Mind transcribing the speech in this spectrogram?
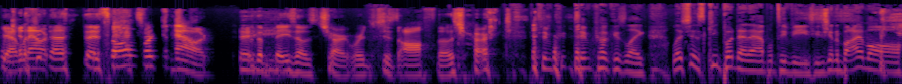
yeah, look now at the, the, it's all working out. the Bezos chart where it's just off the chart. Tim, Tim Cook is like, let's just keep putting out Apple TVs. He's going to buy them all.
